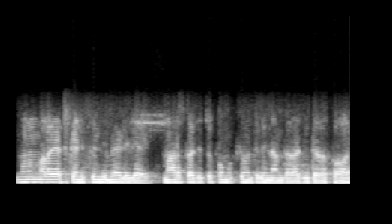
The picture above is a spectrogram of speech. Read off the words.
म्हणून मला या ठिकाणी संधी मिळालेली आहे. महाराष्ट्राचे उपमुख्यमंत्री नामदार अजितदादा पवार.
